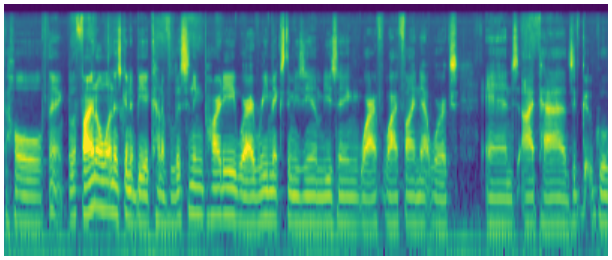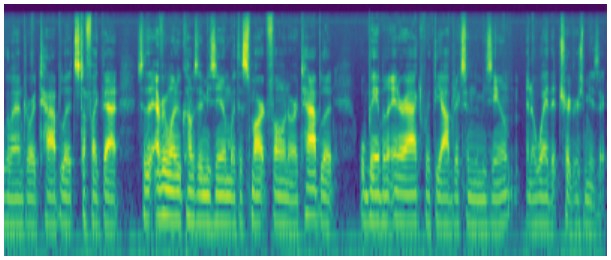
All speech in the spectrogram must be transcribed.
the whole thing. The final one is going to be a kind of listening party where I remix the museum using Wi-Fi networks and iPads, Google Android tablets, stuff like that, so that everyone who comes to the museum with a smartphone or a tablet will be able to interact with the objects in the museum in a way that triggers music.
